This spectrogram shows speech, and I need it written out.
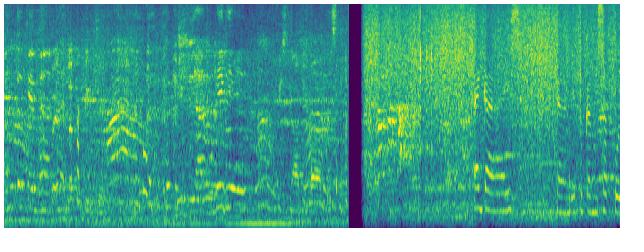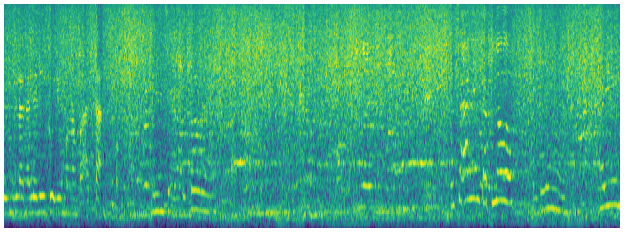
Ito kina. Video. Hi guys! Kaya nandito kami sa pool nila naliligo yung mga bata. Ayan si Ate Cora. Nasaan yung tatlo? Ayun. Ayun.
